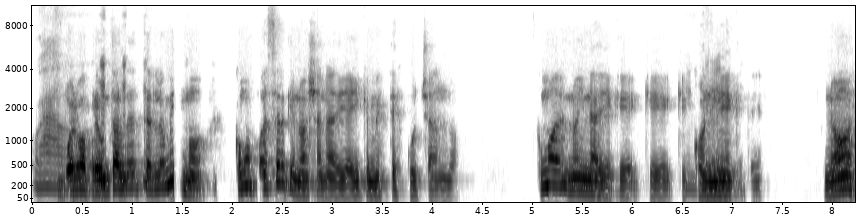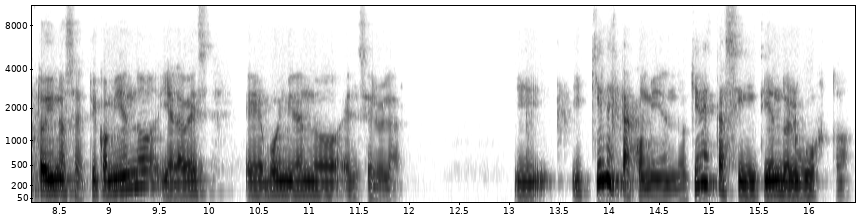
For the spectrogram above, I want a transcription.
Vuelvo a preguntarle lo mismo. ¿Cómo puede ser que no haya nadie ahí que me esté escuchando? ¿Cómo no hay nadie que, que conecte? No, estoy, no sé, estoy comiendo y a la vez eh, voy mirando el celular. ¿Y, quién está comiendo? ¿Quién está sintiendo el gusto?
